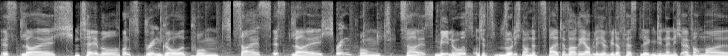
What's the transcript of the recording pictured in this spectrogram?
ist gleich ein Table. Und Spring Goal.size ist gleich Spring.size minus. Und jetzt würde ich noch eine zweite Variable hier wieder festlegen. Die nenne ich einfach mal mal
